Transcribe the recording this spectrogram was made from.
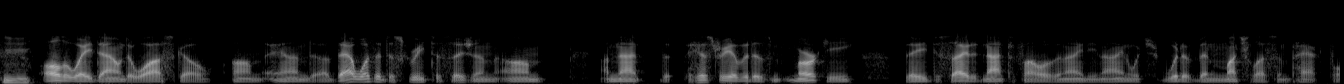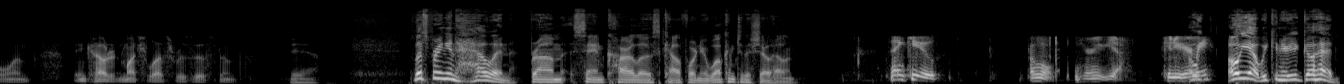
hmm. all the way down to Wasco. Um, and uh, that was a discrete decision. Um, I'm not. The, the history of it is murky. They decided not to follow the 99, which would have been much less impactful and encountered much less resistance. Yeah. Let's bring in Helen from San Carlos, California. Welcome to the show, Helen. Thank you. Oh, here, yeah. Can you hear oh, me? Oh, yeah, we can hear you. Go ahead.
